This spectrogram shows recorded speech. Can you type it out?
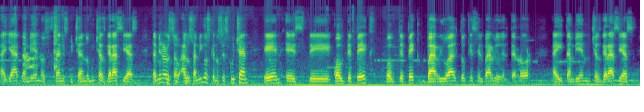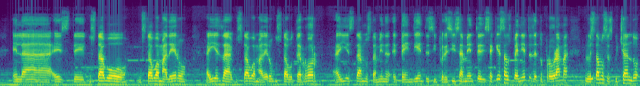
Allá también nos están escuchando. Muchas gracias. También a los, a los amigos que nos escuchan en este Cuautepec, Cuautepec Barrio Alto, que es el barrio del terror. Ahí también muchas gracias. En la este Gustavo Gustavo Amadero, ahí es la Gustavo Amadero Gustavo Terror. Ahí estamos también eh, pendientes y precisamente dice, aquí estamos pendientes de tu programa, lo estamos escuchando,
